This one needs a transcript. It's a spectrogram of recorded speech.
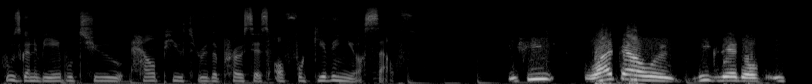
who's going to be able to help you through the process of forgiving yourself. You see, what I will be glad of is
